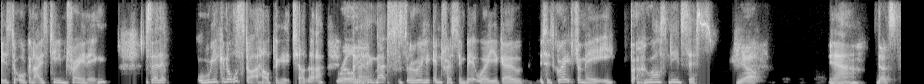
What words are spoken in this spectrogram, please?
is to organize team training so that we can all start helping each other. Brilliant. And I think that's a really interesting bit where you go, this is great for me, but who else needs this? yeah. Yeah. That's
